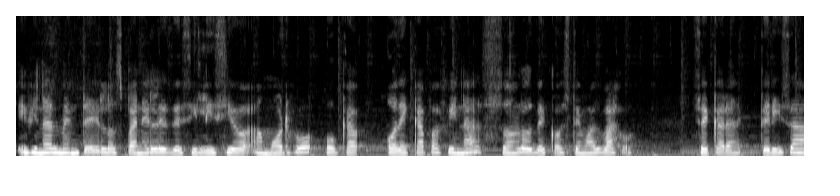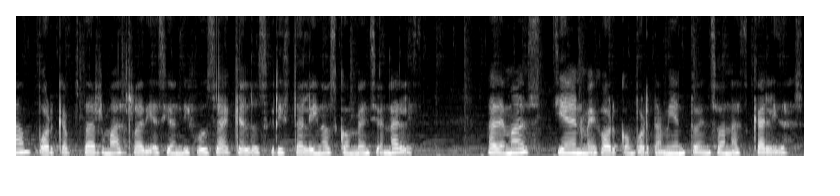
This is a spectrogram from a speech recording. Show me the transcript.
Y finalmente, los paneles de silicio amorfo o, o de capa fina son los de coste más bajo. Se caracterizan por captar más radiación difusa que los cristalinos convencionales. Además, tienen mejor comportamiento en zonas cálidas.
